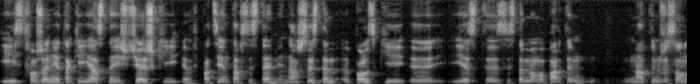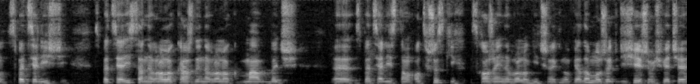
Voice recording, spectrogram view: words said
i stworzenie takiej jasnej ścieżki pacjenta w systemie. Nasz system polski y, jest systemem opartym na tym, że są specjaliści. Specjalista neurolog, każdy neurolog ma być e, specjalistą od wszystkich schorzeń neurologicznych. No wiadomo, że w dzisiejszym świecie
